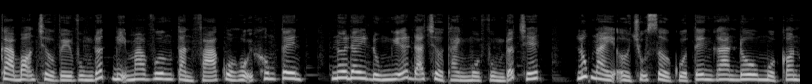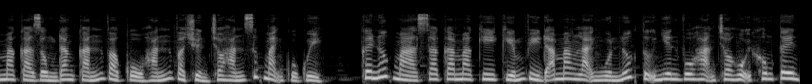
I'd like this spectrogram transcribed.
Cả bọn trở về vùng đất bị ma vương tàn phá của hội không tên, nơi đây đúng nghĩa đã trở thành một vùng đất chết. Lúc này ở trụ sở của tên Gando một con ma cà rồng đang cắn vào cổ hắn và chuyển cho hắn sức mạnh của quỷ. Cây nước mà Sakamaki kiếm vì đã mang lại nguồn nước tự nhiên vô hạn cho hội không tên.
